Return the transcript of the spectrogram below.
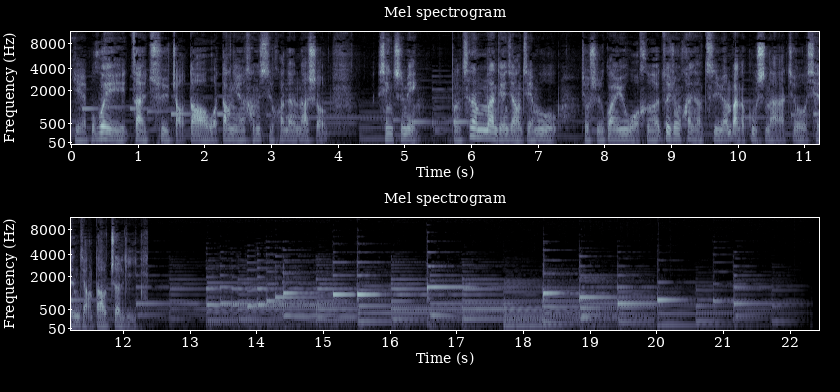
也不会再去找到我当年很喜欢的那首《心之命》。本期的慢点讲节目就是关于我和《最终幻想七》原版的故事呢，就先讲到这里。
